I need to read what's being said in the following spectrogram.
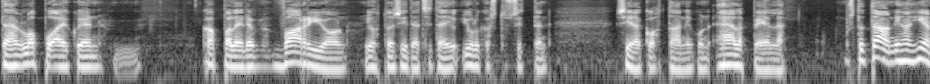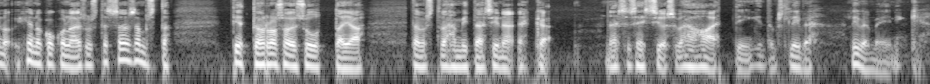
tähän loppuaikojen kappaleiden varjoon, johtuen siitä, että sitä ei julkaistu sitten siinä kohtaa niin kuin LPllä. Musta tämä on ihan hieno, hieno kokonaisuus. Tässä on semmoista tiettyä rosoisuutta ja tämmöistä vähän mitä siinä ehkä näissä sessioissa vähän haettiinkin, tämmöistä live, live-meininkiä.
